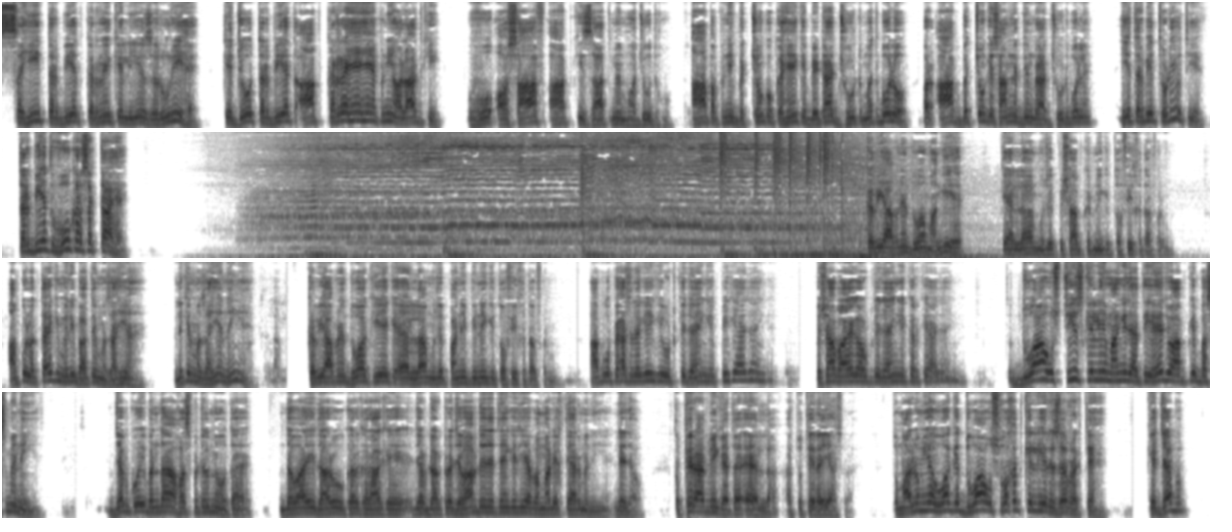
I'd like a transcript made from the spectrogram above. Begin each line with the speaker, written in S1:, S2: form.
S1: صحیح تربیت کرنے کے لیے ضروری ہے کہ جو تربیت آپ کر رہے ہیں اپنی اولاد کی، وہ اوصاف آپ کی ذات میں موجود ہوں۔ آپ اپنی بچوں کو کہیں کہ بیٹا جھوٹ مت بولو اور آپ بچوں کے سامنے دن رات جھوٹ بولیں۔ یہ تربیت تھوڑی ہوتی ہے۔ تربیت وہ کر سکتا ہے۔ کبھی آپ نے دعا مانگی ہے؟ کہ اللہ مجھے پیشاب کرنے کی توفیق عطا فرما آپ کو لگتا ہے کہ میری باتیں مزاحیہ ہیں، لیکن مزاحیہ نہیں ہیں۔ کبھی آپ نے دعا کی ہے کہ اے اللہ مجھے پانی پینے کی توفیق عطا فرما آپ کو پیاس لگے گی اٹھ کے جائیں گے، پی کے آ جائیں گے۔ پیشاب آئے گا، اٹھ کے جائیں گے، کر کے آ جائیں گے۔ تو دعا اس چیز کے لیے مانگی جاتی ہے جو آپ کے بس میں نہیں ہے۔ جب کوئی بندہ ہاسپٹل میں ہوتا ہے، دوائی دارو کر کرا کے جب ڈاکٹر جواب دے دیتے ہیں کہ جی اب ہمارے اختیار میں نہیں ہے، لے جاؤ۔ تو پھر آدمی کہتا ہے، اے اللہ، اب تو تیرا ہی آسرا. تو معلوم یہ ہوا کہ دعا اس وقت کے لیے ریزرو رکھتے ہیں کہ جب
